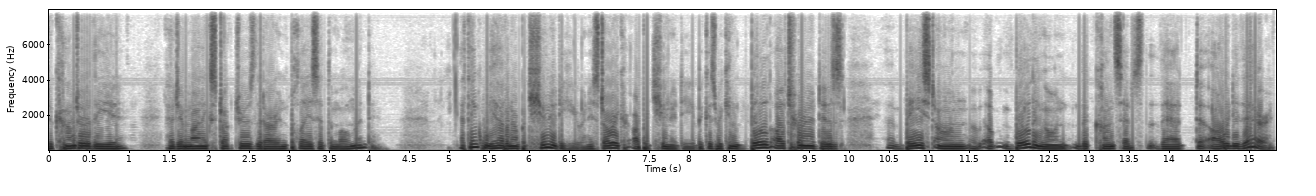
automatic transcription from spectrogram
to counter the hegemonic structures that are in place at the moment? I think we have an opportunity here, an historic opportunity, because we can build alternatives based on uh, uh, building on the concepts that uh, are already there,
